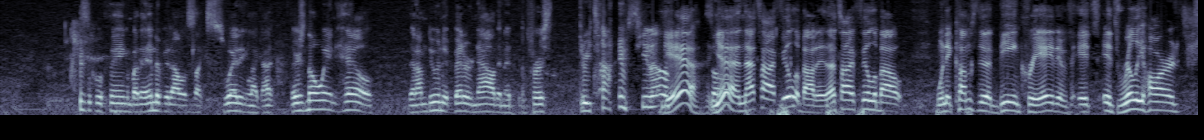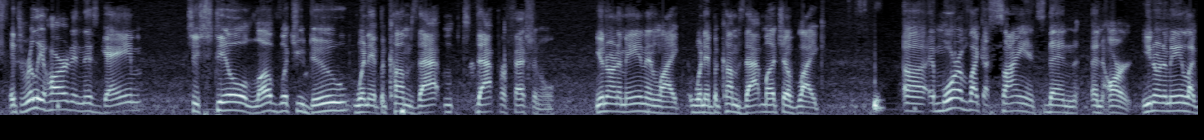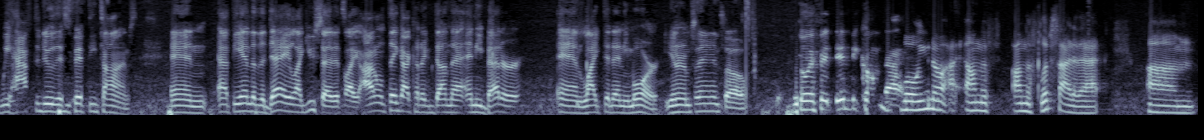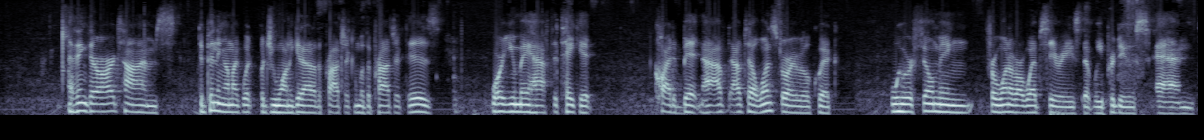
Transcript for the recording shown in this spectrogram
physical thing. By the end of it, I was like sweating. Like I, there's no way in hell that I'm doing it better now than at the first three times. You know? yeah, So- yeah, and that's how I feel about it. That's how I feel about when it comes to being creative. It's it's really hard. It's really hard in this game to still love what you do when it becomes that that professional. You know what I mean? And like when it becomes that much of like uh more of like a science than an art. You know what I mean? Like we have to do this 50 times. And at the end of the day, like you said, it's like I don't think I could have done that any better and liked it anymore. You know what I'm saying? So So if it did become that, Well, you know, I, on the on the flip side of that, um, I think there are times, depending on like what, what you want to get out of the project and what the project is, where you may have to take it quite a bit. Now, I'll, I'll tell one story real quick. We were filming for one of our web series that we produce, and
